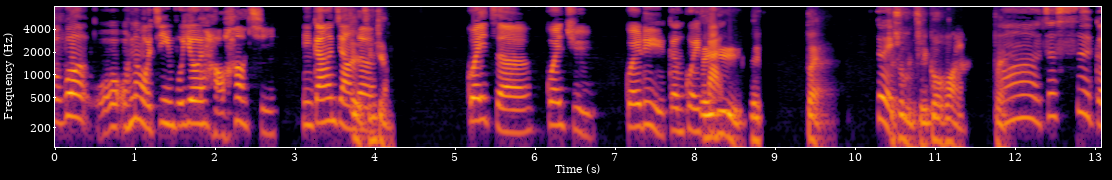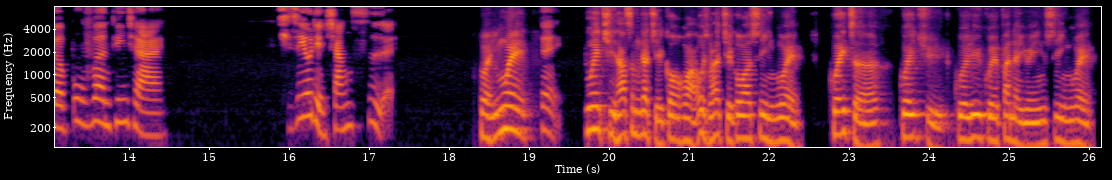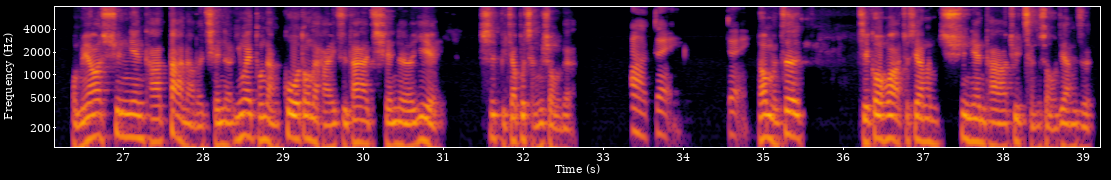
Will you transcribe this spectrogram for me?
不过我我那我进一步又会好好奇，你刚刚讲的规则、规矩、规律跟规范，规律对。对，对，就是我们结构化了。对，哦，这四个部分听起来其实有点相似，诶。对，因为对，因为其他什么叫结构化？为什么要结构化？是因为规则、规矩、规律、规范的原因，是因为我们要训练他大脑的前额，因为通常过动的孩子，他的前额叶是比较不成熟的。啊，对，对。然后我们这结构化就是要让训练他去成熟，这样子。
